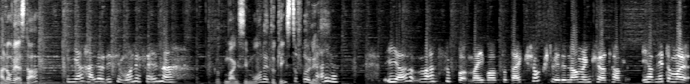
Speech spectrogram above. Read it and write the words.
Hallo, wer ist da? Ja, hallo, die Simone Fellner. Guten Morgen, Simone, du klingst so fröhlich. Hallo. Ja, war super. Ich war total geschockt, wie ich den Namen gehört habe. Ich habe nicht einmal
